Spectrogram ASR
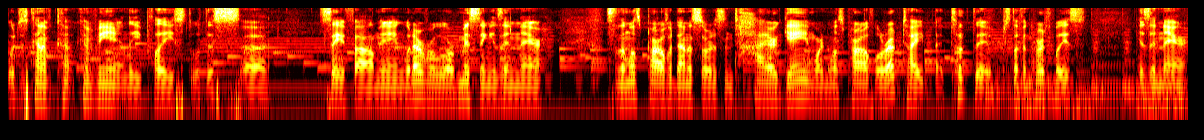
which is kind of co conveniently placed with this uh, save file, meaning whatever we're missing is in there. So the most powerful dinosaur this entire game, or the most powerful reptile that took the stuff in the first place, is in there.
